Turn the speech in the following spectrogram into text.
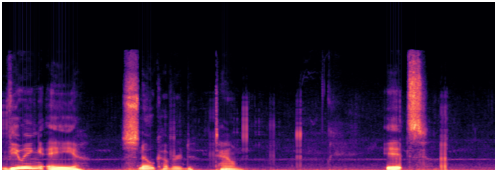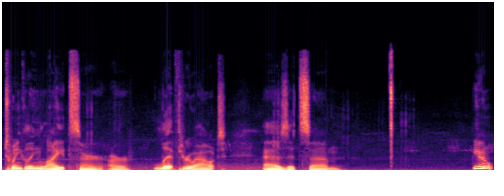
viewing a snow covered town. Its twinkling lights are, are lit throughout as it's, um, you know,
